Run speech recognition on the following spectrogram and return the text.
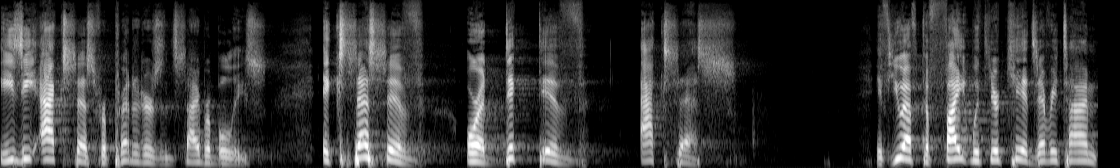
easy access for predators and cyberbullies, excessive or addictive access. If you have to fight with your kids every time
